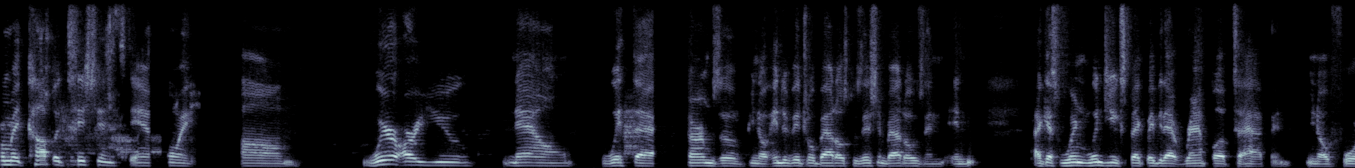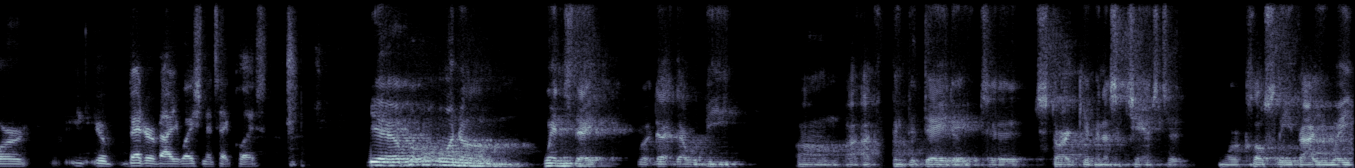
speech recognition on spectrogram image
From a competition standpoint, um, where are you now with that in terms of you know individual battles, position battles, and and I guess when when do you expect maybe that ramp up to happen? You know, for your better evaluation to take place. Yeah, on um, Wednesday, that that would be um, I, think the day to, to start giving us a chance to more closely evaluate,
